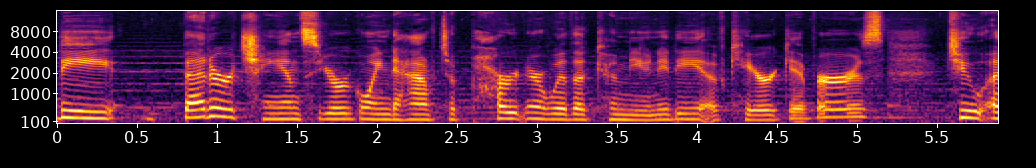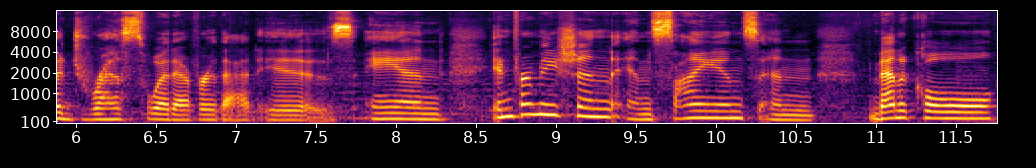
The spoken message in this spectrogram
the better chance you're going to have to partner with a community of caregivers to address whatever that is. And information and science and medical,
